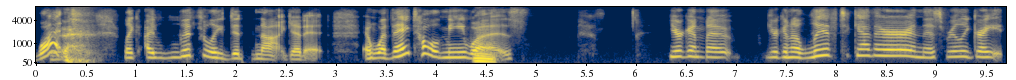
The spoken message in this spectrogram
what?" like, I literally did not get it. And what they told me hmm. was, mm. "You're going to you're going to live together in this really great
